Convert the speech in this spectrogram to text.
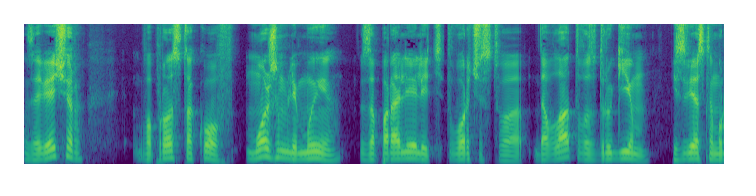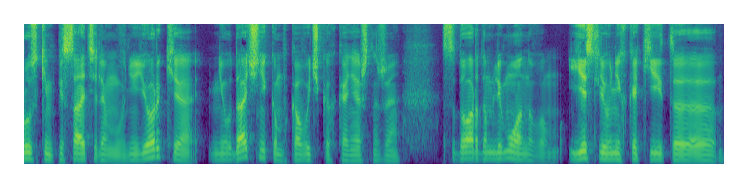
за вечер. Вопрос таков. Можем ли мы запараллелить творчество Довлатова с другим известным русским писателем в Нью-Йорке, неудачником в кавычках, конечно же, с Эдуардом Лимоновым? Есть ли у них какие-то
